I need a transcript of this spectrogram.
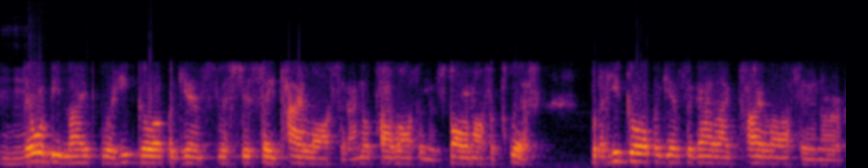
Mm-hmm. There would be nights where he'd go up against, let's just say, Ty Lawson. I know Ty Lawson is falling off a cliff, but he'd go up against a guy like Ty Lawson or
